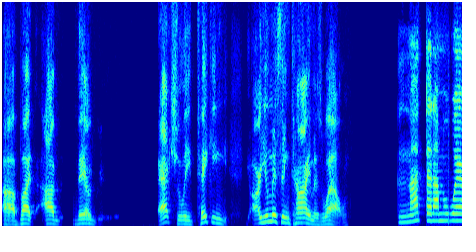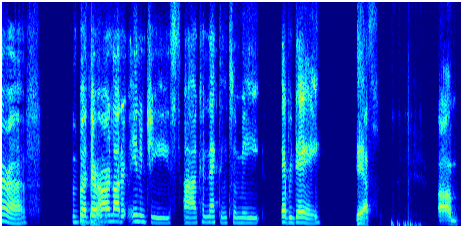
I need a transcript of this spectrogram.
uh, but um, they're actually taking. Are you missing time as well? Not that I'm aware of, Just but a there are a lot of energies uh, connecting to me every day. Yes. Um,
